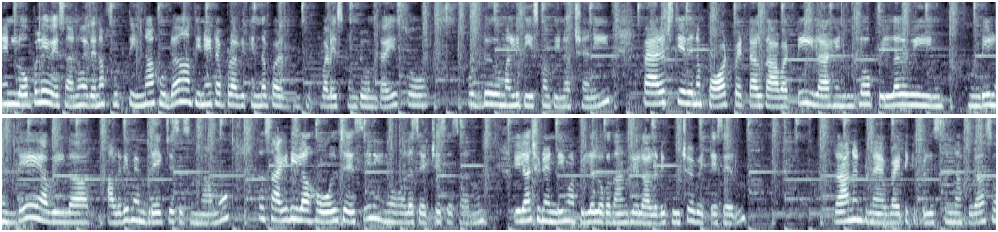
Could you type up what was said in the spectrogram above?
నేను లోపలే వేశాను. ఏదైనా ఫుడ్ తిన్నా కూడా తినేటప్పుడు అవి కింద పడ పడేసుకుంటూ ఉంటాయి. సో ఫుడ్ మళ్ళీ తీసుకొని తినొచ్చని. ప్యారెట్స్కి ఏదైనా పాట్ పెట్టాలి కాబట్టి ఇలా ఇంట్లో పిల్లలవి హుండీలు ఉంటే అవి ఇలా ఆల్రెడీ మేము బ్రేక్ చేసేసున్నాము. సో సైడ్ ఇలా హోల్ చేసి నేను అలా సెట్ చేసేసాను. ఇలా చూడండి మా పిల్లలు ఒక దాంట్లో ఇలా ఆల్రెడీ కూర్చోబెట్టేశారు. రానంటున్నాయి బయటికి పిలుస్తున్నా కూడా. సో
